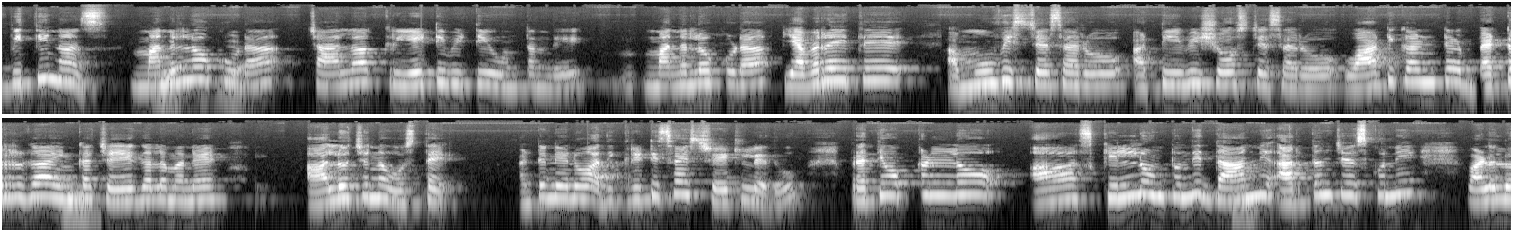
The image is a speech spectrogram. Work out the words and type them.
విత్ ఇన్ అస్ మనలో కూడా చాలా క్రియేటివిటీ ఉంటుంది. మనలో కూడా ఎవరైతే ఆ మూవీస్ చేశారో ఆ టీవీ షోస్ చేశారో వాటికంటే బెటర్గా ఇంకా చేయగలమనే ఆలోచన వస్తే అంటే నేను అది క్రిటిసైజ్ చేయట్లేదు. ప్రతి ఒక్కళ్ళలో ఆ స్కిల్ ఉంటుంది. దాన్ని అర్థం చేసుకుని వాళ్ళలో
